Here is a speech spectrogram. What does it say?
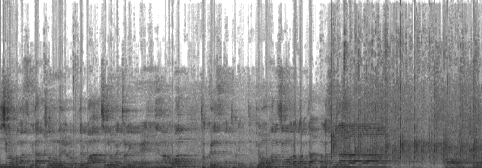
진심으로 반갑습니다. 저는 오늘 여러분들과 진로 멘토링을 진행하러 온 더클래스 멘토링 대표 황승우라고 합니다. 반갑습니다. 어, 그래요.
